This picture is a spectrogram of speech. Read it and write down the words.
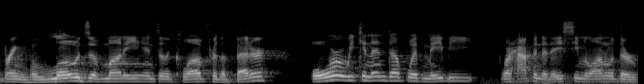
bring loads of money into the club for the better. Or we can end up with maybe what happened at AC Milan with their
